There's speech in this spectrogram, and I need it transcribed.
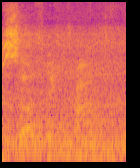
South Lake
